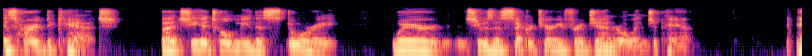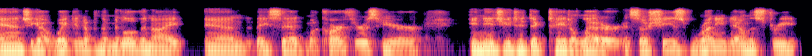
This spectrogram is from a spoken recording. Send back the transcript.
it's hard to catch. But she had told me this story where she was a secretary for a general in Japan. And she got wakened up in the middle of the night and they said, MacArthur is here. He needs you to dictate a letter. And so she's running down the street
